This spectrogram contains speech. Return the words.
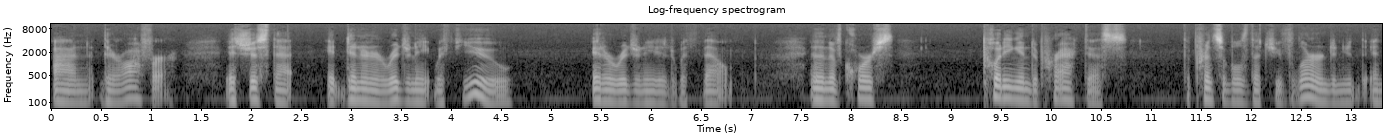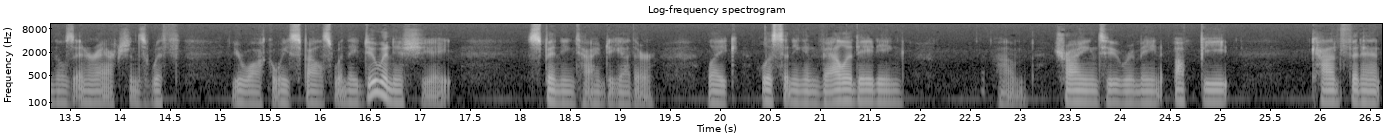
on their offer. It's just that it didn't originate with you, it originated with them. And then, of course, putting into practice the principles that you've learned in, in those interactions with your walkaway spouse when they do initiate spending time together, like listening and validating, um, trying to remain upbeat, confident,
